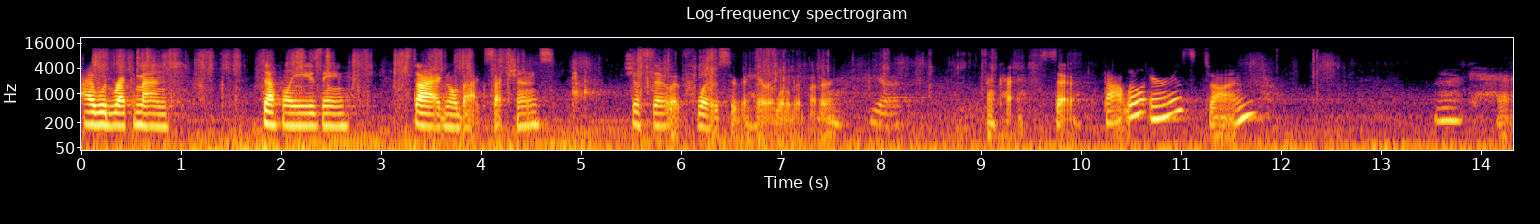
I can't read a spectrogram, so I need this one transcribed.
I would recommend definitely using diagonal back sections just so it flows through the hair a little bit better. Yeah. Okay, so that little area is done. Okay.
